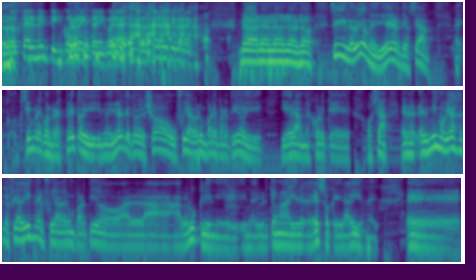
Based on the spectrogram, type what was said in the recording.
Clay- totalmente incorrecta, Nicolás. Totalmente incorrecta. No, no, no, no, no. Sí, lo veo, me divierte, o sea, eh, siempre con respeto y, me divierte todo el show. Fui a ver un par de partidos y, era mejor que, o sea, en el, mismo viaje que fui a Disney, fui a ver un partido a, Brooklyn y, me divirtió más ir eso que ir a Disney. Eh,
